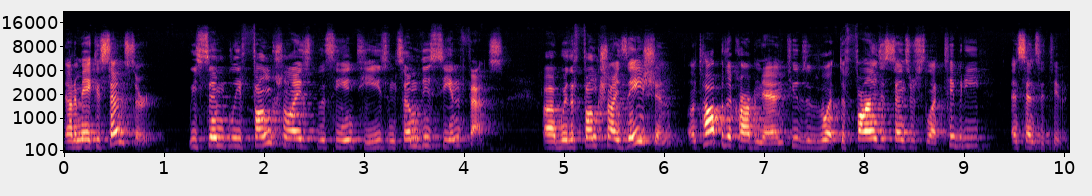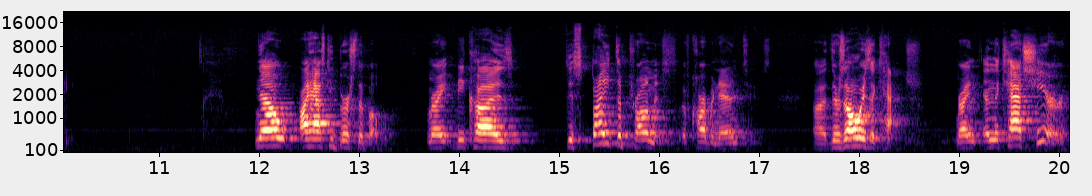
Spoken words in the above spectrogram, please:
Now to make a sensor, we simply functionalize the CNTs and some of these CNFETs, uh, where the functionalization on top of the carbon nanotubes is what defines the sensor selectivity and sensitivity. Now, I have to burst the bubble, right? Because despite the promise of carbon nanotubes, uh, there's always a catch, right? And the catch here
